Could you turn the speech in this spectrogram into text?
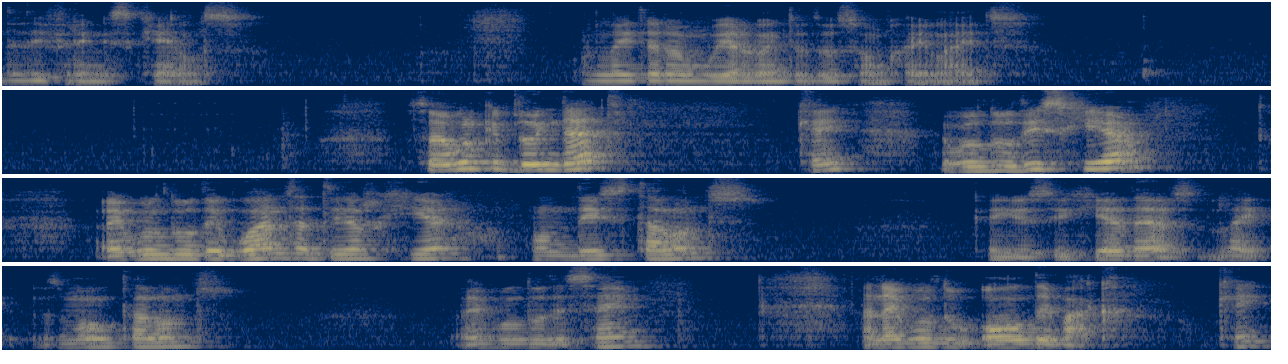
the different scales. And later on we are going to do some highlights. So I will keep doing that. Okay, I will do this here. I will do the ones that are here on these talons. Okay, you see here there's like small talons. I will do the same. And I will do all the back. Okay,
